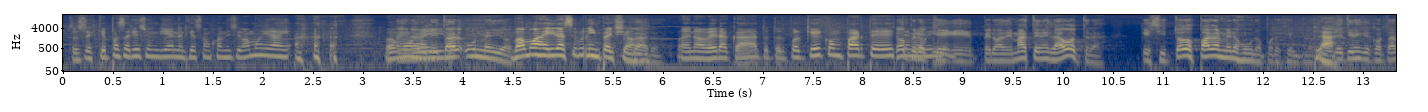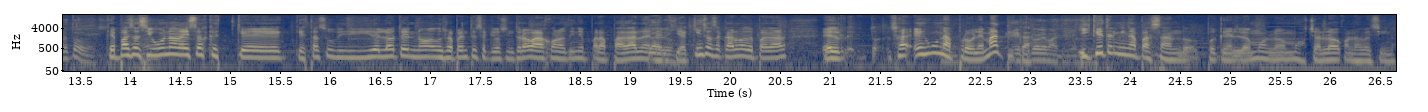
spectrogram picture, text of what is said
Entonces, ¿qué pasaría si un día Energía San Juan dice, vamos a ir a, vamos A a ir, un medidor. vamos a ir a hacer una inspección? Claro. Bueno, a ver acá, ¿por qué comparte este No, pero, medidor? que, eh, pero además tenés la otra. Que si todos pagan menos uno, por ejemplo, Claro. le tienen que cortar a todos. ¿Qué pasa si uno de esos que, que, que está subdividido el lote no de repente se quedó sin trabajo, no tiene para pagar la Claro. energía? ¿Quién se hace cargo de pagar el O sea, es una Claro. problemática. Es. ¿Y sí. qué termina pasando? Porque lo hemos, lo hemos charlado con los vecinos,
